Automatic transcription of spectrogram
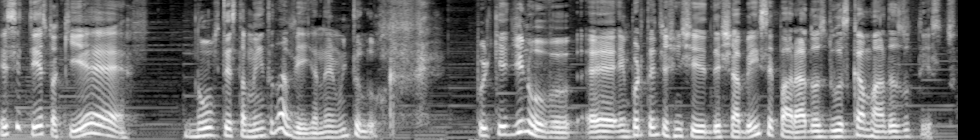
Esse texto aqui é Novo Testamento na veia, né? Muito louco. Porque, de novo, é importante a gente deixar bem separado as duas camadas do texto.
